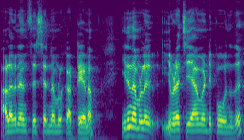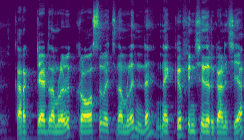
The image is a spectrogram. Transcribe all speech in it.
അളവിനനുസരിച്ച് തന്നെ നമ്മൾ കട്ട് ചെയ്യണം. ഇനി നമ്മൾ ഇവിടെ ചെയ്യാൻ വേണ്ടി പോകുന്നത് കറക്റ്റായിട്ട് നമ്മളൊരു ക്രോസ് വെച്ച് നമ്മൾ ഇതിന്റെ നെക്ക് ഫിനിഷ് ചെയ്തെടുക്കുകയാണ് ചെയ്യുക.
